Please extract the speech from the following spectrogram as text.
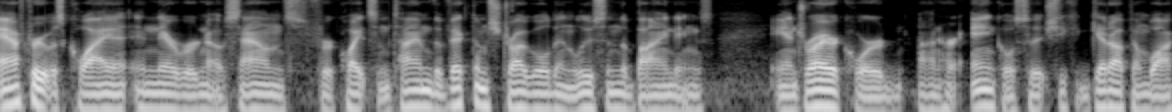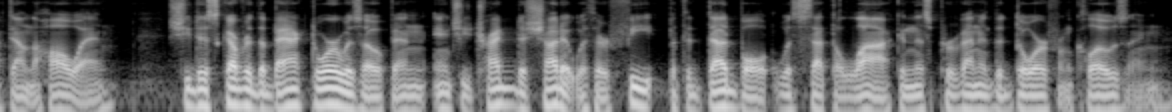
After it was quiet and there were no sounds for quite some time, the victim struggled and loosened the bindings and dryer cord on her ankle so that she could get up and walk down the hallway. She discovered the back door was open and she tried to shut it with her feet, but the deadbolt was set to lock and this prevented the door from closing.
